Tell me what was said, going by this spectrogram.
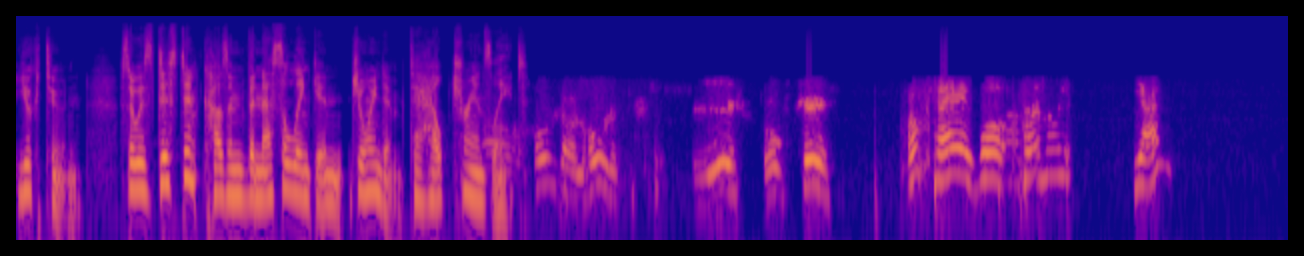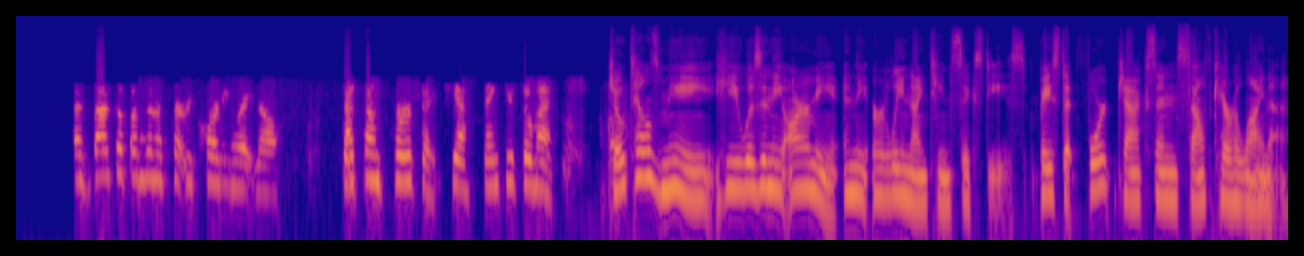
Yugtun. So his distant cousin Vanessa Lincoln joined him to help translate. Hold on, hold it. Yeah, okay. okay. Well, first, Emily. Yeah? As backup, I'm going to start recording right now. That sounds perfect. Yes, thank you so much. Joe tells me he was in the Army in the early 1960s, based at Fort Jackson, South Carolina.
